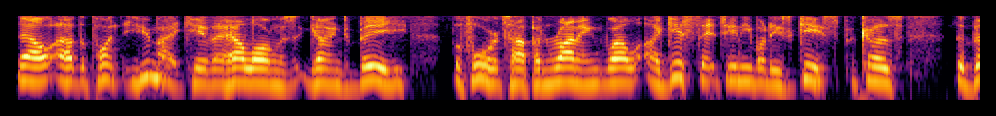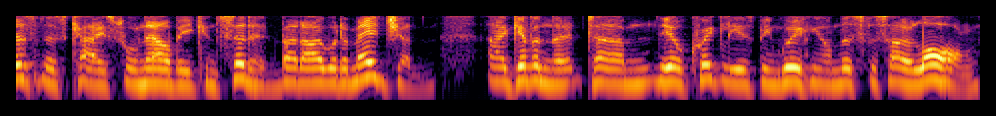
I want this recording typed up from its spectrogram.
Now, uh, the point that you make here, that how long is it going to be before it's up and running? Well, I guess that's anybody's guess because the business case will now be considered. But I would imagine, uh, given that um, Neil Quigley has been working on this for so long,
